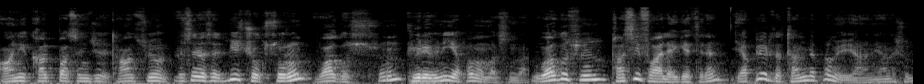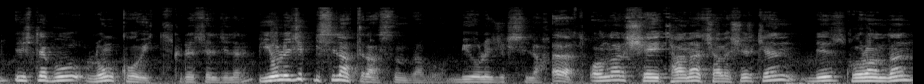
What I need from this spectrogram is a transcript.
ani kalp basıncı, tansiyon vesaire vesaire birçok sorun vagusun görevini yapamamasından. Vagusun pasif hale getiren yapıyor da tam yapamıyor yani yanlış olur. İşte bu long covid küreselcilerin biyolojik bir silahtır aslında bu. Biyolojik silah. Evet onlar şeytana çalışırken biz Kur'an'dan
